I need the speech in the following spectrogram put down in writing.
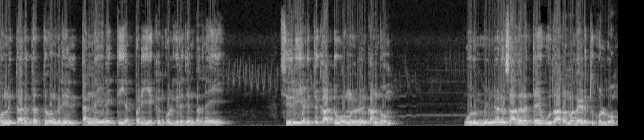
தொண்ணூத்தாறு தத்துவங்களில் தன்னை இணைத்து எப்படி இயக்கம் கொள்கிறது என்பதனை சிறு எடுத்துக்காட்டு ஓமையுடன் காண்போம். ஒரு மின்னணு சாதனத்தை உதாரணமாக எடுத்துக்கொள்வோம்.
